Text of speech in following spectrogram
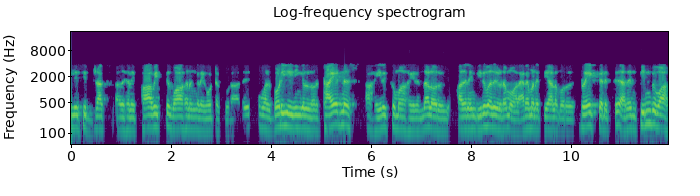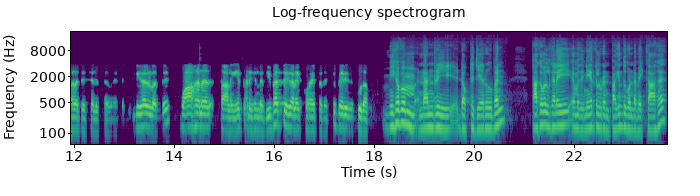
இலிசிட் ட்ரக்ஸ் அதுகளை பாவித்து வாகனங்களை ஓட்டக்கூடாது. உங்கள் பொடியை நீங்கள் ஒரு டயர்ட்னஸ் ஆக இருக்குமாக இருந்தால் ஒரு பதினைந்து இருபது நிமிடம் ஒரு அரை மணித்தியாலம் ஒரு பிரேக் எடுத்து அதன் பின்பு வாகனத்தை செலுத்த வேண்டும். இதுகள் வந்து வாகனத்தால் ஏற்படுகின்ற விபத்துகளை குறைப்பதற்கு பெரிதும் உதவும் மிகவும் நன்றி டாக்டர் ஜெயரூபன். தகவல்களை எமது நேர்களுடன் பகிர்ந்து கொண்டமைக்காக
